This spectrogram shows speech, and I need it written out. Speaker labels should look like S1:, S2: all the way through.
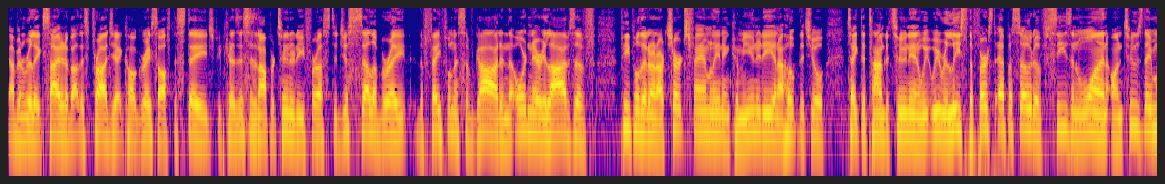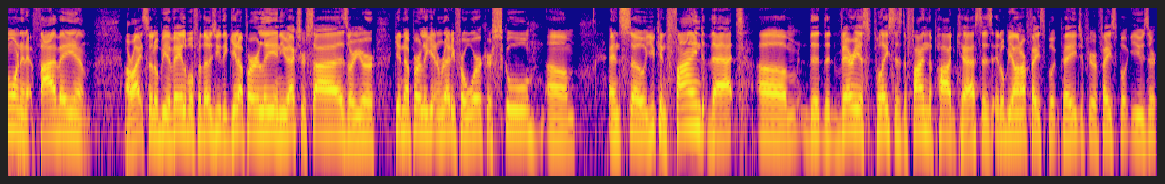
S1: I've been really excited about this project called Grace Off the Stage because this is an opportunity for us to just celebrate the faithfulness of God in the ordinary lives of people that are in our church family and in community. And I hope that you'll take the time to tune in. We, we released the first episode of season one on Tuesday morning at 5 a.m. All right, so it'll be available for those of you that get up early and you exercise or you're getting up early getting ready for work or school. Um, and so you can find that, um, the, the various places to find the podcast is it'll be on our Facebook page if you're a Facebook user.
